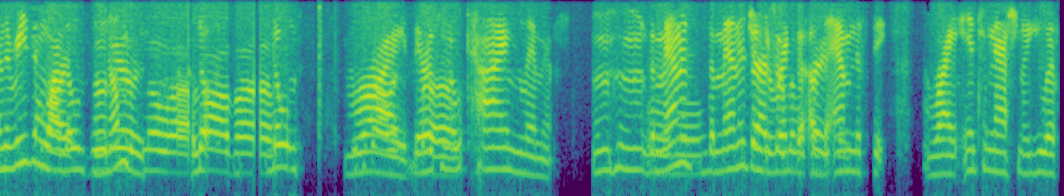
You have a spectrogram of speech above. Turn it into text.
And the reason why right. those so numbers, no uh, law of uh, those right, there's uh, no time limit. Mm-hmm. The mm-hmm. manager, the managing director of the Amnesty, right, International U.S.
